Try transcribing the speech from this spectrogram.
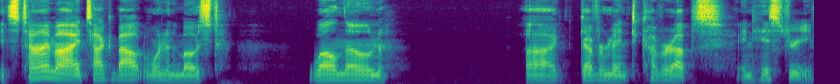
it's time I talk about one of the most well known uh, government cover ups in history.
